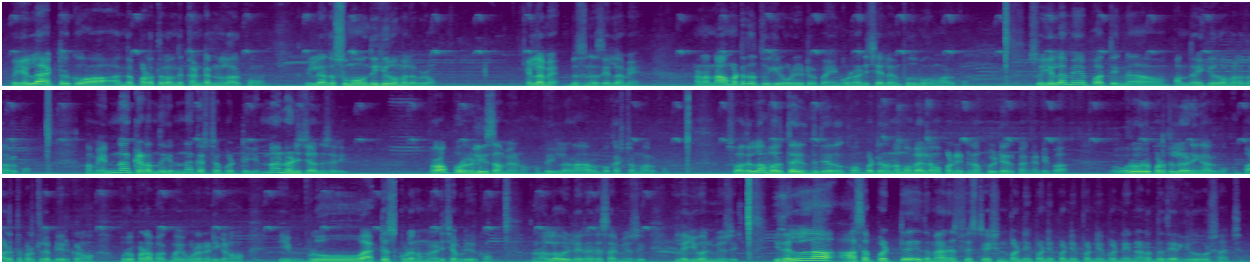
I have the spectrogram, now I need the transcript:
இப்போ எல்லா ஆக்டருக்கும் அந்த படத்தில் வந்து கண்டென்ட் நல்லாயிருக்கும் இல்லை அந்த சும்மா வந்து ஹீரோ மேலே விழும். எல்லாமே பிஸ்னஸ் எல்லாமே. ஆனால் நான் மட்டும் தான் தூக்கிட்டு ஓடிட்டு இருப்பேன். என் கூட நடித்த எல்லாமே புதுமுகமாக இருக்கும். ஸோ எல்லாமே பார்த்திங்கன்னா பந்தம் ஹீரோ மேலே தான் இருக்கும். நம்ம என்ன கிடந்து என்ன கஷ்டப்பட்டு என்ன நடித்தாலும் சரி ப்ராப்பர் ரிலீஸ் அமையணும். அப்படி இல்லைன்னா ரொம்ப கஷ்டமாக இருக்கும். ஸோ அதெல்லாம் வருத்தம் இருந்துகிட்டே இருக்கும். பட் ஆனால் நம்ம வேலை நம்ம பண்ணிவிட்டு நான் போயிட்டே இருப்பேன் கண்டிப்பாக ஒரு ஒரு படத்தில் லேர்னிங்காக இருக்கும். இப்போ அடுத்த படத்தில் எப்படி இருக்கணும்? ஒரு படம் பார்க்கும்போது இவங்க கூட நடிக்கணும். இவ்வளோ ஆக்டர்ஸ் கூட நம்ம நடிச்சா எப்படி இருக்கும்? ஒரு நல்ல ஒரு இளையராஜா சார் மியூசிக் இல்லை யுவன் மியூசிக் இதெல்லாம் ஆசைப்பட்டு இதை மேனிஃபெஸ்டேஷன் பண்ணி பண்ணி பண்ணி பண்ணி பண்ணி நடந்தது எனக்கு இருபது வருஷம் ஆச்சு.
